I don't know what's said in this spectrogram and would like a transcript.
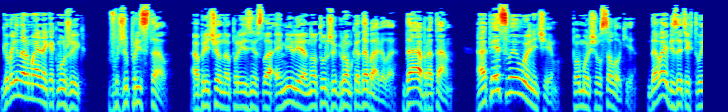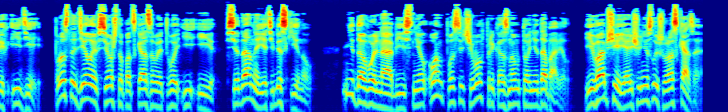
Говори нормально, как мужик». «Вот же пристал!» Обреченно произнесла Эмилия, но тут же громко добавила. «Да, братан». «Опять своевольничаем?» — поморщился Локи. «Давай без этих твоих идей. Просто делай все, что подсказывает твой ИИ. Все данные я тебе скинул». Недовольно объяснил он, после чего в приказном тоне добавил. «И вообще, я еще не слышу рассказа».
